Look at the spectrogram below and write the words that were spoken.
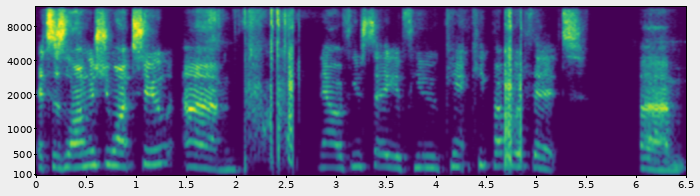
it's as long as you want to. Um, now, if you say if you can't keep up with it um,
